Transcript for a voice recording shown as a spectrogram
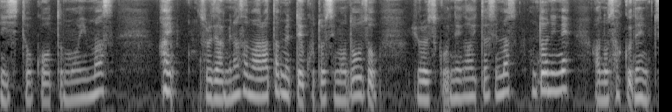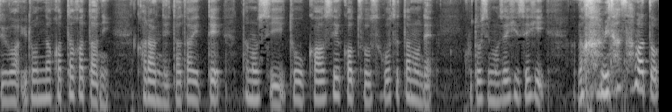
にしておこうと思います。はい。それでは皆様改めて今年もどうぞよろしくお願いいたします。本当にね、あの昨年中はいろんな方々に絡んでいただいて楽しいトーカー生活を過ごせたので、今年もぜひぜひ、なんか皆様と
